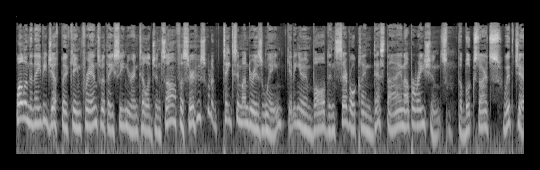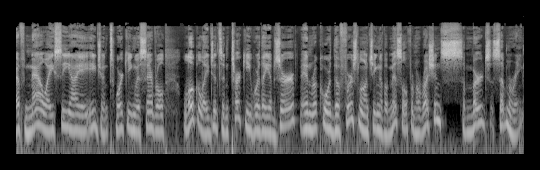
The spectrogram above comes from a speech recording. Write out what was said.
While in the Navy, Jeff became friends with a senior intelligence officer who sort of takes him under his wing, getting him involved in several clandestine operations. The book starts with Jeff, now a CIA agent, working with several local agents in Turkey where they observe and record the first launching of a missile from a Russian submerged submarine.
